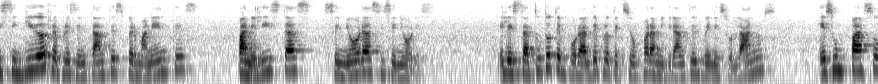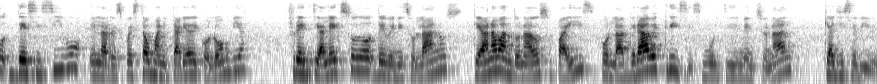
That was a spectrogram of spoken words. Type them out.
distinguidos representantes permanentes, panelistas, señoras y señores. El Estatuto Temporal de Protección para Migrantes Venezolanos es un paso decisivo en la respuesta humanitaria de Colombia frente al éxodo de venezolanos que han abandonado su país por la grave crisis multidimensional que allí se vive.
